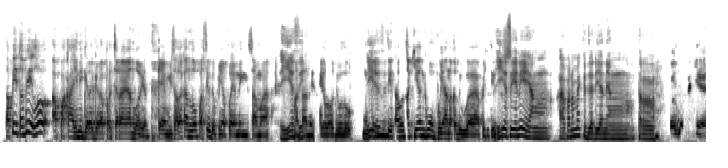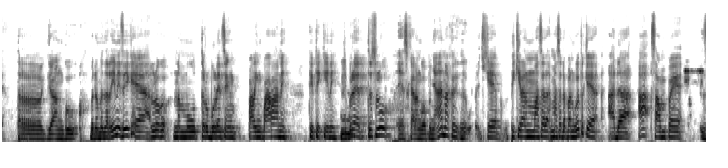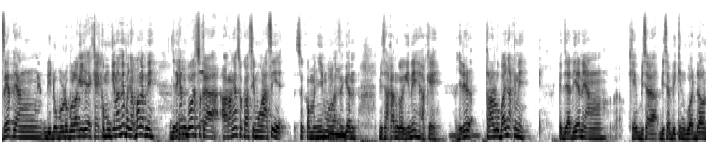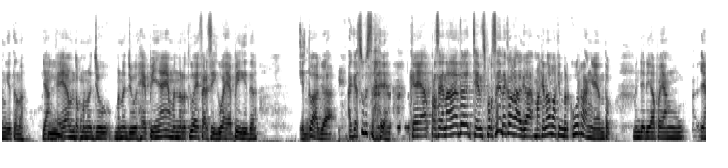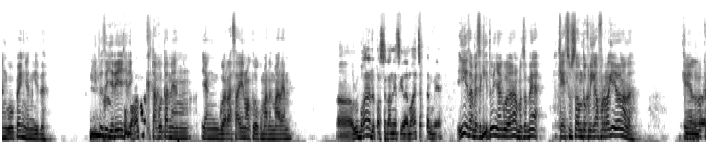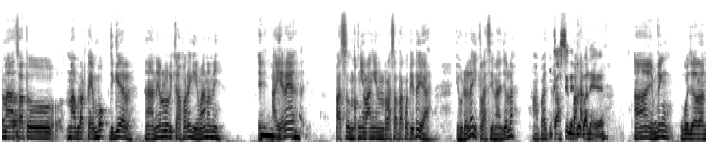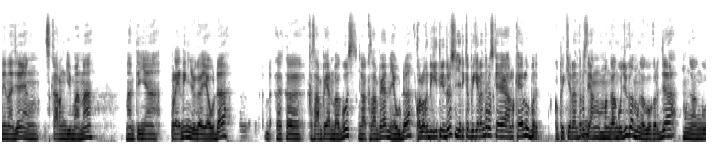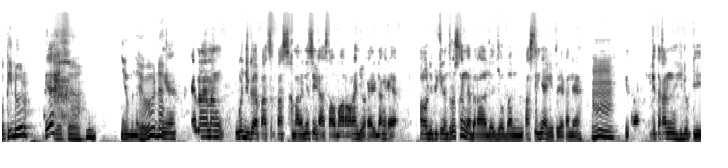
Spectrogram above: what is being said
Tapi tapi lo apakah ini gara-gara perceraian lo ya? Kayak misalnya kan lo pasti udah punya planning sama iya mantan istri lo dulu. Iya Mungkin sih. di tahun sekian gue mau punya anak kedua apa gitu. iya sih ini yang apa namanya kejadian yang ter Iya. terganggu. Bener-bener ini sih kayak lu nemu turbulence yang paling parah nih titik ini. Jebret. Terus lu ya sekarang gue punya anak. Kayak pikiran masa masa depan gue tuh kayak ada A sampai Z yang di double double lagi. Kayak, kayak kemungkinannya banyak banget nih. Jadi kan gue suka orangnya suka simulasi ya, suka menyimulasikan misalkan gue gini oke. Jadi terlalu banyak nih kejadian yang kayak bisa bisa bikin gua down gitu loh yang kayak untuk menuju menuju happy-nya yang menurut gue versi gue happy gitu. Itu agak agak susah ya. Kayak persenannya tuh change persennya kok agak makin lama makin berkurang ya untuk menjadi apa yang yang gue pengen gitu. Itu sih jadi jadi ketakutan yang yang gue rasain waktu kemarin-kemarin. Eh, lu bahkan ada persenannya segala macam ya. Iya sampai segitunya gue Maksudnya Kayak susah untuk recover lagi gak Kayak lu kena satu Nabrak tembok Jeger. Nah ini lu recovernya gimana nih? Ya, Akhirnya Pas untuk ngilangin rasa takut itu ya ya udahlah ikhlasin aja lah. Apa aja. Ikhlasin ya Bahkan- jawabannya ya. ah yang penting gue jalanin aja yang sekarang gimana. Nantinya planning juga ya udah. Ke, ke kesampaian bagus nggak kesampaian ya udah. Kalau digituin terus jadi kepikiran terus. Kayak kayak lu ber, kepikiran terus yang mengganggu juga. Mengganggu kerja mengganggu tidur Ya, gitu Ya bener. ya udah Iya. Emang emang gue juga pas pas kemarinnya sih kasih tahu sama orang-orang juga kayak bilang kayak kalau dipikirin terus kan nggak bakal ada jawaban pastinya gitu ya kan ya. hmm Kita, kita kan hidup di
